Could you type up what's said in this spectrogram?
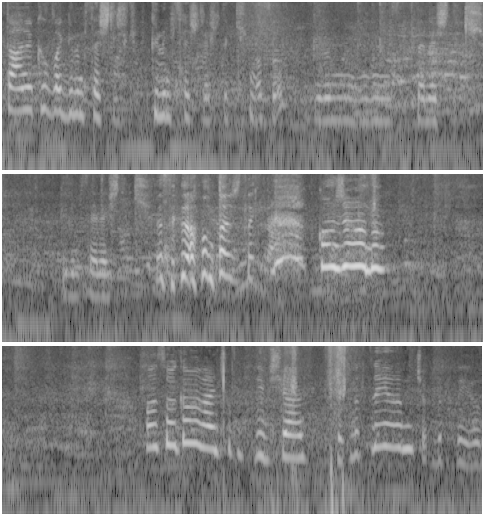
Bir tane kızla gülümseştik. Gülümseşleştik. Nasıl? Gülümseleştik. Gülümseleştik. Selamlaştık. Konuşamadım. O soğuk ama ben çok mutluyum şu an. Çok mutluyum, çok mutluyum.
